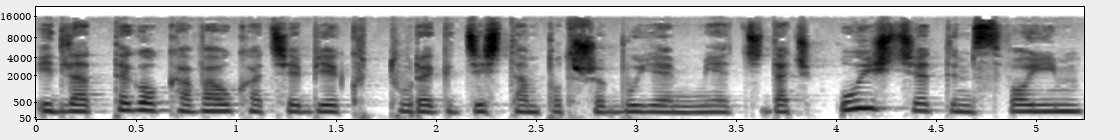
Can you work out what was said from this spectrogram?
i dla tego kawałka ciebie, które gdzieś tam potrzebuje mieć, dać ujście tym swoim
